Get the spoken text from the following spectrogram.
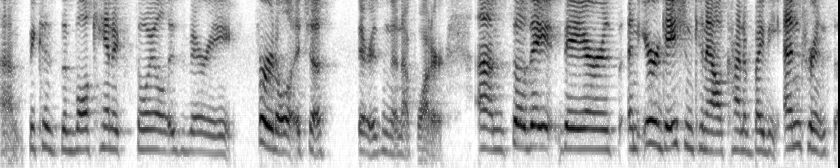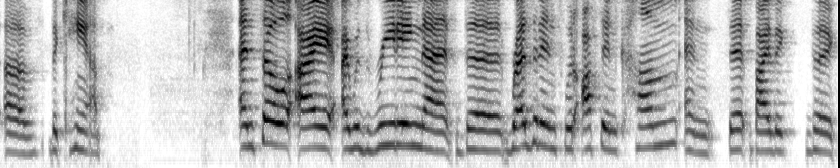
um, because the volcanic soil is very fertile. It just there isn't enough water. Um, so they there's an irrigation canal kind of by the entrance of the camp. And so I I was reading that the residents would often come and sit by the the,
